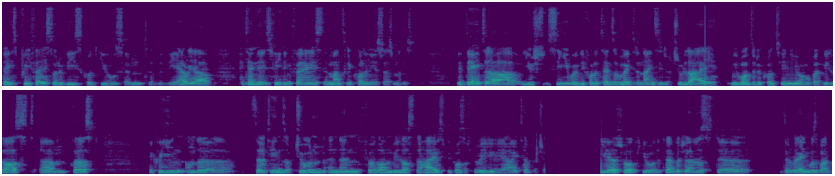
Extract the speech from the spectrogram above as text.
days pre-phase, so the bees could use and the area, a 10 days feeding phase, and monthly colony assessments. The data you see will be from the 10th of May to the 19th of July. We wanted to continue, but we lost um, first a queen on the 13th of June, and then further on we lost the hives because of the really, really high temperature. Here, a short view on the temperatures. The, the rain was about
